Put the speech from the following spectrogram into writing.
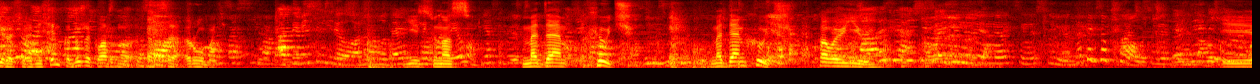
Іра Чередниченко дуже класно це все робить. А ти вісім ну. Є у нас Мадам Хуч. Мадам Хуч. How are you? І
